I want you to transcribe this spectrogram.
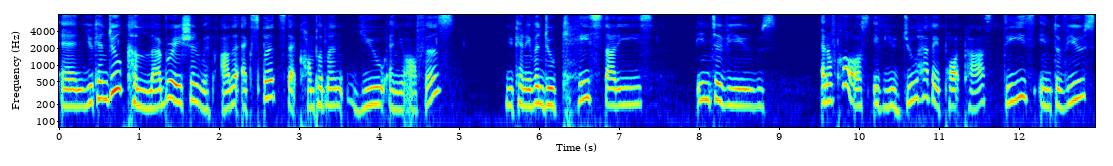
And you can do collaboration with other experts that complement you and your offers. You can even do case studies, interviews, and of course, if you do have a podcast, these interviews,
